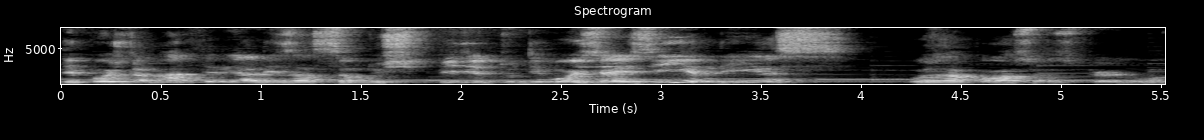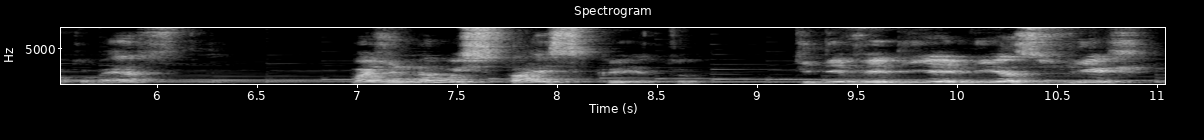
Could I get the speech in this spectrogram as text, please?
depois da materialização do espírito de Moisés e Elias, os apóstolos perguntam, mestre, mas não está escrito que deveria Elias vir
